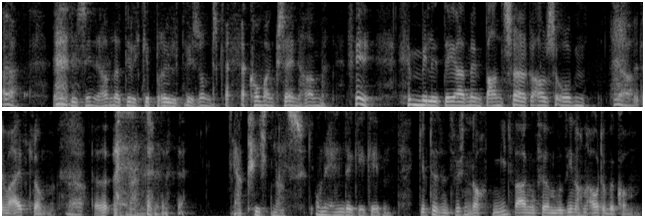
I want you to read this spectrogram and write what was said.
Ja. Ja, die sind, haben natürlich gebrüllt, wie sie uns kommen gesehen haben, wie im Militär mit dem Panzer raus oben. Ja. Mit dem Eisklumpen. Ja. Wahnsinn. Ja, Geschichten hat es ohne Ende gegeben. Gibt es inzwischen noch Mietwagenfirmen, wo Sie noch ein Auto bekommen?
